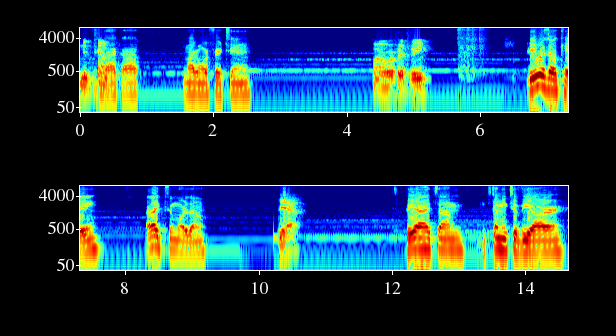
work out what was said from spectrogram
Nuketown. Black Ops. Modern Warfare 2. Modern Warfare 3. Three was okay. I like two more though. Yeah. But yeah, it's um it's coming to VR.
